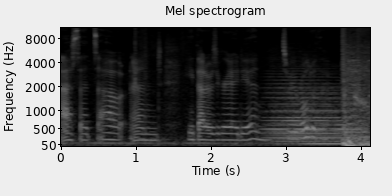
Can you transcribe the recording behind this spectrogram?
assets out? And he thought it was a great idea, and so we rolled with it.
